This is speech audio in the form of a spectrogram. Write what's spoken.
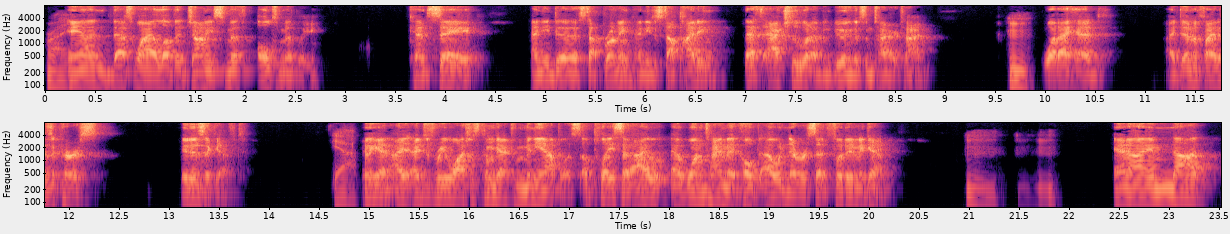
Right. And that's why I love that Johnny Smith ultimately can say, I need to stop running. I need to stop hiding. That's actually what I've been doing this entire time. Hmm. What I had identified as a curse, it is a gift. Yeah. And again, I, I just rewatched this coming back from Minneapolis, a place that I at one time had hoped I would never set foot in again. Mm-hmm. And I'm not,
